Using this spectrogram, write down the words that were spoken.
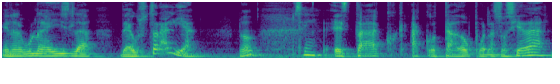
en alguna isla de Australia, ¿no? Sí. Está acotado por la sociedad.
